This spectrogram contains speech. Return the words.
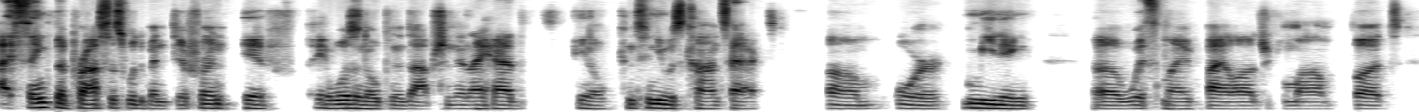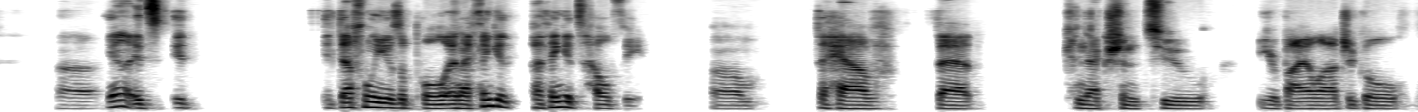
I think the process would have been different if it was an open adoption and I had, you know, continuous contact um, or meeting uh, with my biological mom. But uh, yeah, it's it it definitely is a pull, and I think it I think it's healthy um, to have that connection to your biological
